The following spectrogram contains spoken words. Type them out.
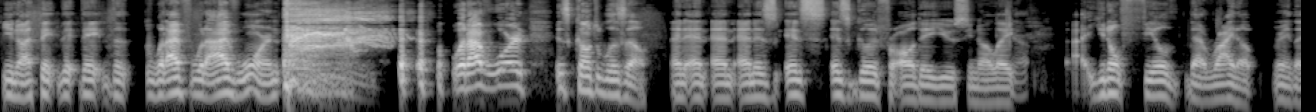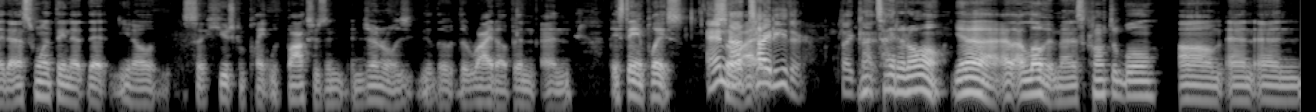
you know, I think they, they the what I've what I've worn, what I've worn is comfortable as hell, and and and and is is is good for all day use. You know, like Yeah. You don't feel that ride up or anything like that. That's one thing that that you know it's a huge complaint with boxers in, in general is the the ride up and and they stay in place. And So not I- tight either. Like Not tight at all. Yeah, I, I love it, man. It's comfortable. Um, and and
